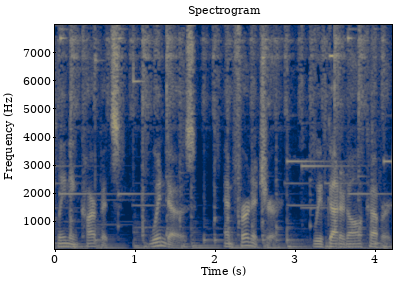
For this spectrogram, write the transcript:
cleaning carpets, windows, and furniture, we've got it all covered.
